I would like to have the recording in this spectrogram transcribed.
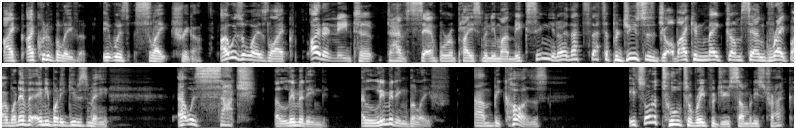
I I couldn't believe it. It was Slate Trigger. I was always like, I don't need to to have sample replacement in my mixing. You know, that's that's a producer's job. I can make drums sound great by whatever anybody gives me. That was such a limiting a limiting belief, um, because it's not a tool to reproduce somebody's track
